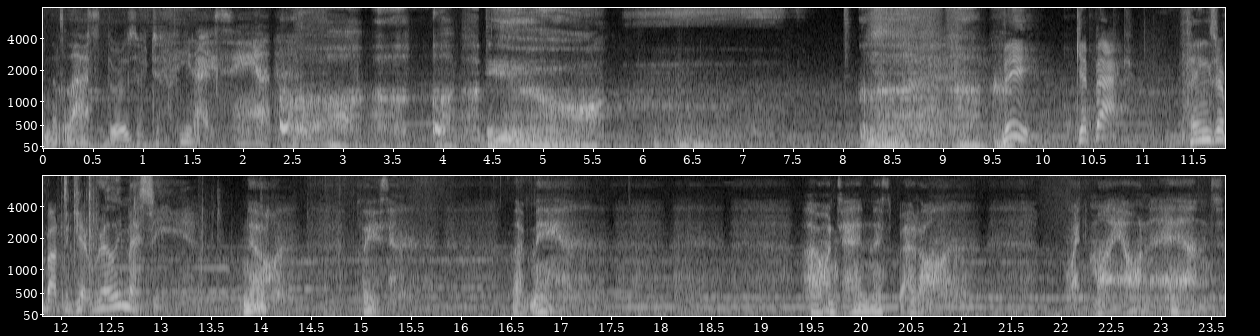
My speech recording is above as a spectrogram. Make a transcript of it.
In the last throes of defeat, I see. You. V, get back. Things are about to get really messy. No. Please. Let me. I want to end this battle with my own hands.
